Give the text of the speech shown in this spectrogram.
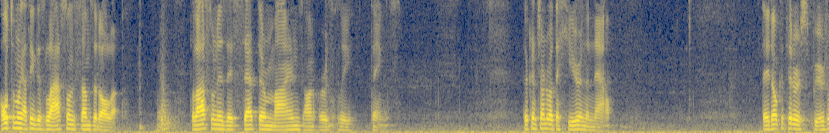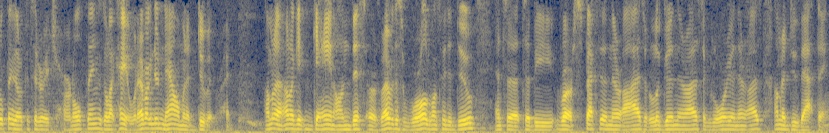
Ultimately, I think this last one sums it all up. right? The last one is they set their minds on earthly things. They're concerned about the here and the now. They don't consider spiritual things. They don't consider eternal things. They're like, hey, whatever I can do now, I'm going to do it, right? I'm to I'm gonna get gain on this earth. Whatever this world wants me to do and to, to be respected in their eyes or to look good in their eyes, to glory in their eyes, I'm to do that thing.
